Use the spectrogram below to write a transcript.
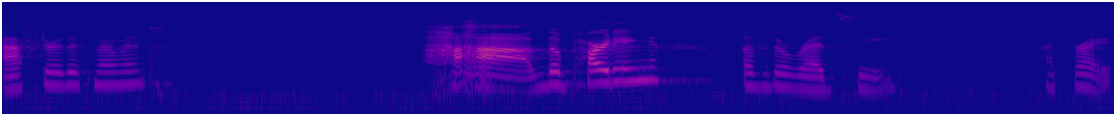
after this moment? Ha! The parting of the Red Sea. That's right.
